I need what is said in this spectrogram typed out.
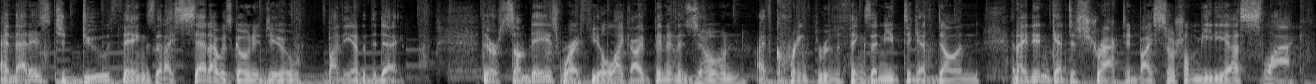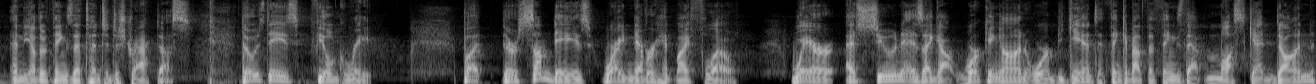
and that is to do things that I said I was going to do by the end of the day. There are some days where I feel like I've been in a zone, I've cranked through the things that need to get done, and I didn't get distracted by social media, Slack, and the other things that tend to distract us. Those days feel great. But there are some days where I never hit my flow, where as soon as I got working on or began to think about the things that must get done,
